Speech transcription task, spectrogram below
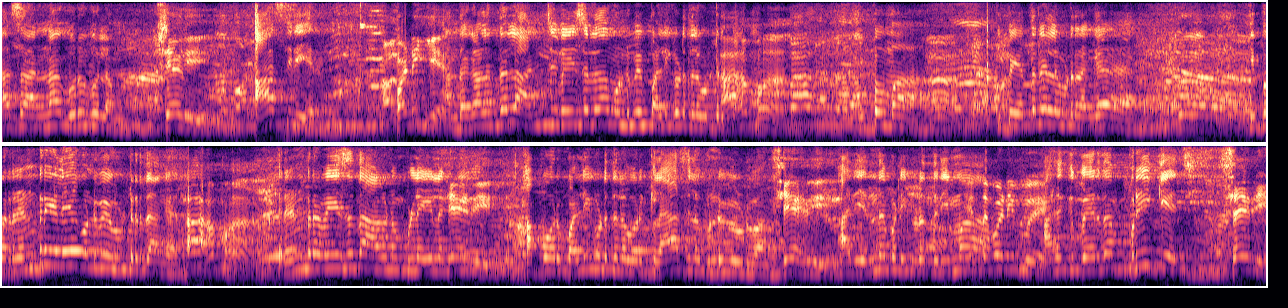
ஆசான்னா குருகுலம். சரி. ஆசிரியர். படிக்க. அந்த காலத்துல அஞ்சு வயசுல தான் கொண்டு போய் பள்ளிக்கூடத்துல விட்டுருக்காங்க. இப்பமா இப்ப எத்தனைல விடுறாங்க? இப்ப ரெண்டரையிலேயே கொண்டு போய் விட்டுருந்தாங்க. ரெண்டரை வயசு தான் ஆகணும் பிள்ளைகளுக்கு. அப்போ ஒரு பள்ளிக்கூடத்துல ஒரு கிளாஸ்ல கொண்டு போய் விடுவாங்க. சரி. அது என்ன பள்ளிக்கூடம் தெரியுமா? அதுக்கு பேர் தான் ப்ரீ கேஜி சரி.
